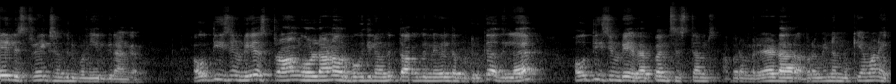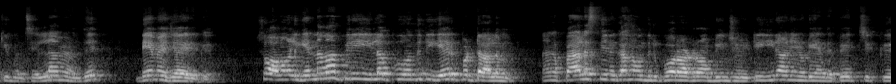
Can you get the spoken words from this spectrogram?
ஏழு ஸ்ட்ரைக்ஸ் வந்துட்டு பண்ணியிருக்கிறாங்க. ஹவுத்தீஸினுடைய ஸ்ட்ராங் ஹோல்டான ஒரு பகுதியில் வந்து தாக்குதல் நிகழ்த்தப்பட்டிருக்கு. அதில் ஹவுத்தீஸினுடைய வெப்பன் சிஸ்டம்ஸ் அப்புறம் ரேடார் அப்புறம் இன்னும் முக்கியமான எக்யூப்மெண்ட்ஸ் எல்லாமே வந்து டேமேஜ் ஆகிருக்கு ஸோ அவங்களுக்கு என்னதான் பெரிய இழப்பு வந்துட்டு ஏற்பட்டாலும் நாங்கள் பாலஸ்தீனுக்காக வந்துட்டு போராடுறோம் அப்படின்னு சொல்லிட்டு ஈரானினுடைய அந்த பேச்சுக்கு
